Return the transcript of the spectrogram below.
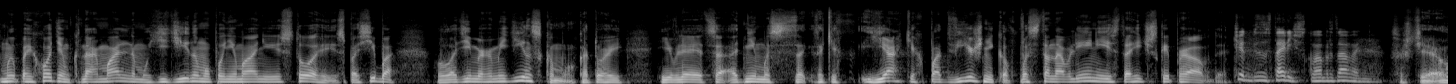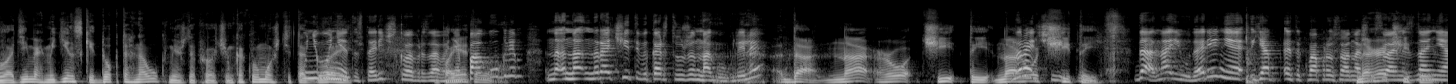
мы приходим к нормальному, единому пониманию истории. Спасибо Владимиру Мединскому, который является одним из та- таких ярких подвижников восстановления исторической правды. Это без исторического образования? Слушайте, Владимир Мединский доктор наук, между прочим. Как вы можете так У него говорить? нет исторического образования. Поэтому- Погуглим. На, на- нарочитый, вы, кажется, уже нагуглили. Да, нарочитый, нарочитый. Да, на и ударение. Я, это к вопросу о нашем с вами Нарочитый. знании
